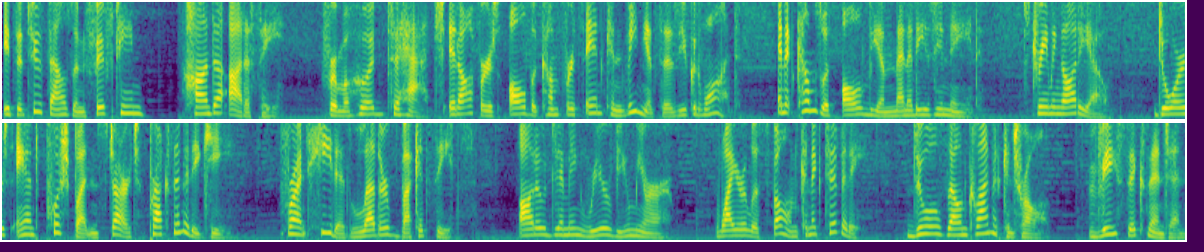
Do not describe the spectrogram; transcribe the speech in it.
It's a 2015 Honda Odyssey. From a hood to hatch, it offers all the comforts and conveniences you could want. And it comes with all the amenities you need. Streaming audio, doors and push-button start proximity key, front heated leather bucket seats, auto-dimming rear view mirror, wireless phone connectivity, dual zone climate control, V6 engine,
